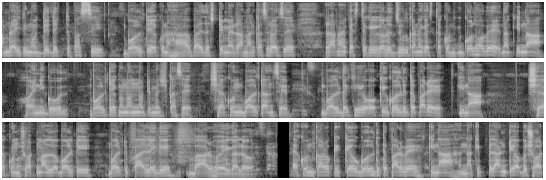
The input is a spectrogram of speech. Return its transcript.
আমরা ইতিমধ্যে দেখতে পাচ্ছি, বলটি এখন হা হা ভাইরাস টিমের রানার কাছে রয়েছে। রানার কাছ থেকে গেল জুলকানের কাছ। এখন গোল হবে নাকি না? হয়নি গোল। বলটি এখন অন্য টিমের কাছে। সে এখন বল টানছে। বল দেখি ও কি গোল দিতে পারে কি না। সে এখন শট মারলো বলটি। বলটি পায়ে লেগে বার হয়ে গেল। এখন কারও কি কেউ গোল দিতে পারবে কি না, নাকি প্ল্যানটি হবে শট,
